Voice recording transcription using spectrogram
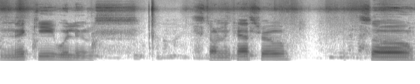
Nicky Williams, Starlin Castro. So,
